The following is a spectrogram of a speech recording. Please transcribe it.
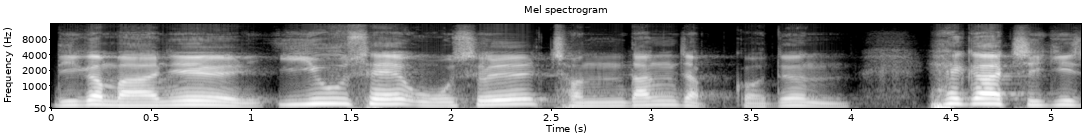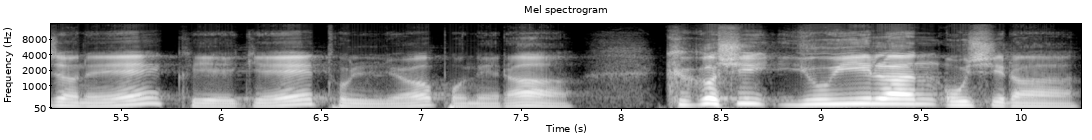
네가 만일 이웃의 옷을 전당 잡거든 해가 지기 전에 그에게 돌려 보내라. 그것이 유일한 옷이라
